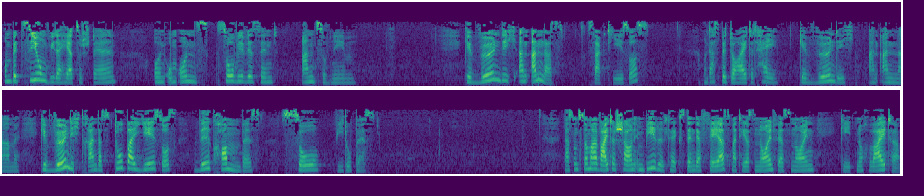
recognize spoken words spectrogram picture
um Beziehung wiederherzustellen und um uns, so wie wir sind, anzunehmen. Gewöhn dich an anders, sagt Jesus. Und das bedeutet, hey, gewöhn dich an Annahme. Gewöhn dich dran, dass du bei Jesus willkommen bist, so wie du bist. Lass uns nochmal weiterschauen im Bibeltext, denn der Vers, Matthäus 9, Vers 9, geht noch weiter.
